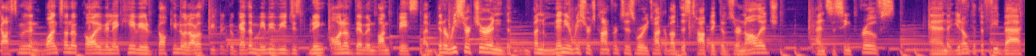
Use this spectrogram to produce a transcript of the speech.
customers. And once on a call, we're like, hey, we're talking to a lot of people together. Maybe we just bring all of them in one place. I've been a researcher and been to many research conferences where we talk about this topic of zero knowledge and succinct proofs and you don't get the feedback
